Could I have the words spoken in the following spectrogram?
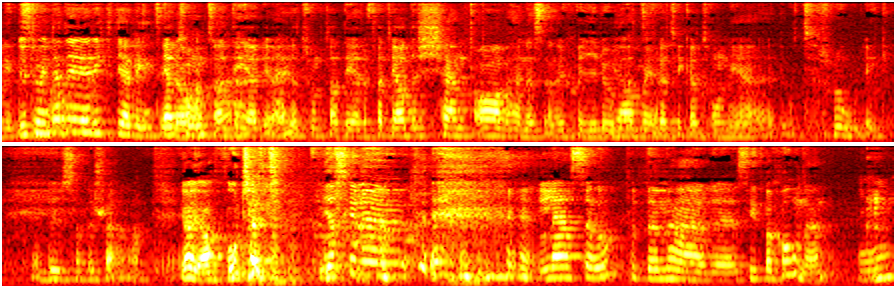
Lindsay Du tror inte att det är riktiga Lindsay Jag tror Lohan? inte att det är det. Jag tror inte att det är det. För att jag hade känt av hennes energi i Jag rummet. med. Jag tycker att hon är otrolig. En lysande stjärna. Ja, ja, fortsätt. Jag ska nu läsa upp den här eh, situationen. Mm.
